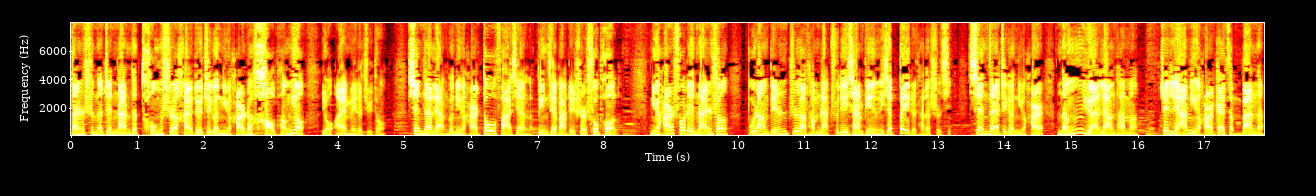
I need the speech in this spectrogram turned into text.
但是呢，这男的同时还对这个女孩的好朋友有暧昧的举动，现在两个女孩都发现了，并且把这事儿说破了。女孩说：“这男生不让别人知道他们俩处对象，并有一些背着他的事情。现在这个女孩能原谅他吗？这俩女孩该怎么办呢？”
